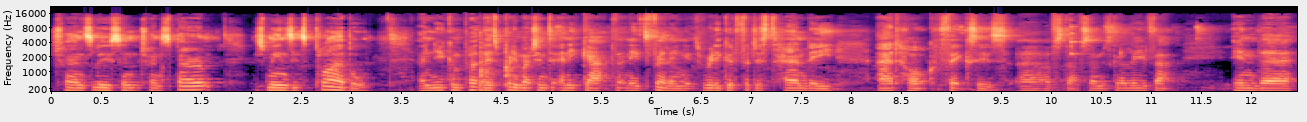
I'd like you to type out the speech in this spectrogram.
translucent, transparent, which means it's pliable. And you can put this pretty much into any gap that needs filling. It's really good for just handy ad hoc fixes uh, of stuff. So I'm just going to leave that in there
